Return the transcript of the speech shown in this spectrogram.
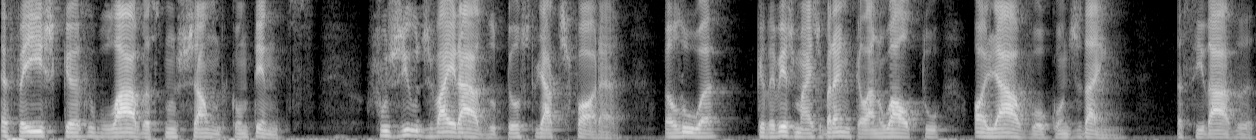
A faísca rebolava-se no chão de contente. Fugiu desvairado pelos telhados fora. A lua, cada vez mais branca lá no alto, olhava-o com desdém. A cidade,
